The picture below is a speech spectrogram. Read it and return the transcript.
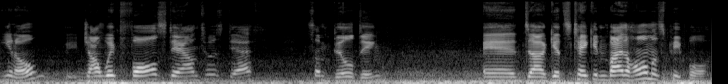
you know, John Wick falls down to his death some building and uh, gets taken by the homeless people.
